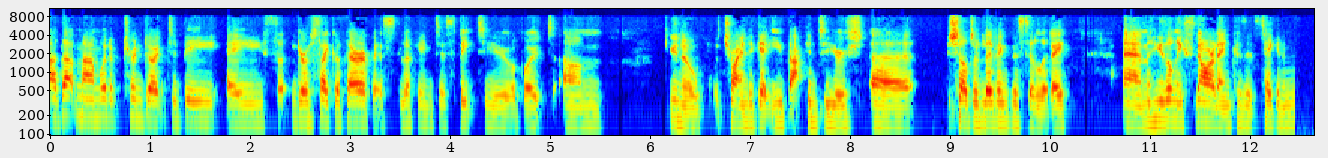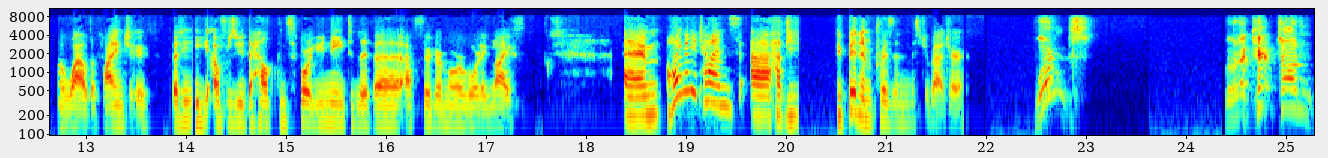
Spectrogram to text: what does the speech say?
uh, that man would have turned out to be a your psychotherapist looking to speak to you about, um, you know, trying to get you back into your sh- uh, sheltered living facility. Um, and he's only snarling because it's taken him a while to find you, but he offers you the help and support you need to live a, a fuller, more rewarding life. Um, how many times uh, have you, you been in prison, Mr. Badger? Once, but I kept on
